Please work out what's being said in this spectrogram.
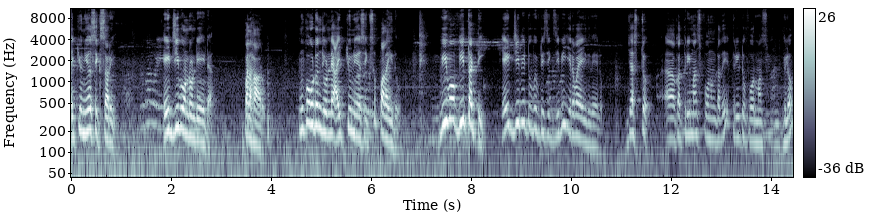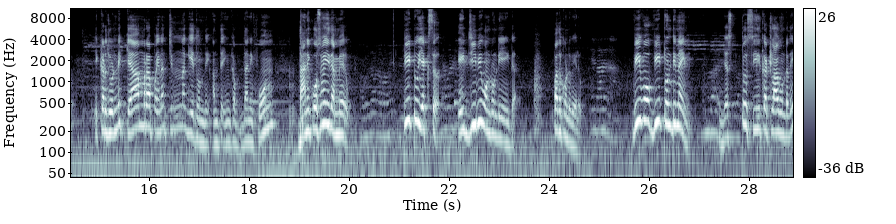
iQOO neo six sorry eight GB one twenty eight పదహారు. ఇంకొకటి ఉంది చూడండి ఐక్యూ నియో సిక్స్ పదహైదు. Vivo V thirty eight GB two fifty six GB ఇరవై ఐదు వేలు. జస్ట్ ఒక త్రీ మంత్స్ ఫోన్ ఉంటుంది త్రీ టు ఫోర్ మంత్స్ విలో. ఇక్కడ చూడండి కెమెరా పైన చిన్న గీత ఉంది అంతే. ఇంకా దాని ఫోన్ దానికోసమే ఇది అమ్మారు. T two X eight GB one twenty eight పదకొండు వేలు. Vivo V twenty nine just seal cut లాగా ఉంటుంది.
